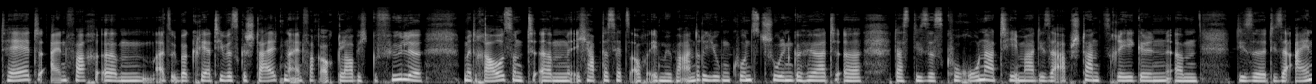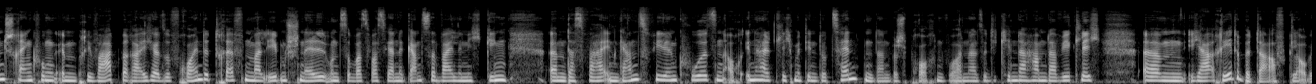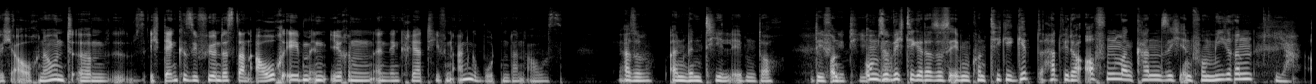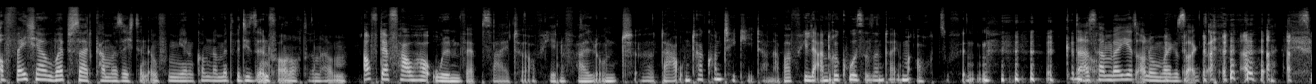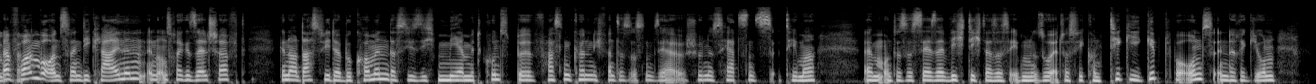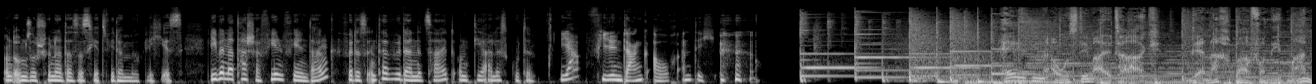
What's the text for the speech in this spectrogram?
einfach, ähm, also über kreatives Gestalten einfach auch, glaube ich, Gefühle mit raus. Und ähm, ich habe das jetzt auch eben über andere Jugendkunstschulen gehört, äh, dass dieses Corona-Thema, diese Abstandsregeln, ähm, diese, diese Einschränkungen im Privatbereich, also Freunde treffen mal eben schnell und sowas, was ja eine ganze Weile nicht ging, ähm, das war in ganz vielen Kursen auch inhaltlich mit den Dozenten dann besprochen worden. Also die Kinder haben da wirklich ähm, ja Redebedarf, glaube ich auch. Ne? Und ähm, ich denke, sie führen das dann auch eben in ihren in den kreativen Angeboten dann aus. Ja. Also ein Ventil eben doch. Definitiv. Und umso ja. wichtiger, dass es eben Contiki gibt, hat wieder offen, man kann sich informieren. Ja. Auf welcher Website kann man sich denn informieren? Komm, damit wir diese Info auch noch drin haben. Auf der VH Ulm Webseite auf jeden Fall und äh, da unter Contiki dann. Aber viele andere Kurse sind da eben auch zu finden. genau. Das haben wir jetzt auch nochmal gesagt. da freuen wir uns, wenn die Kleinen in unserer Gesellschaft genau das wieder bekommen, dass sie sich mehr mit Kunst befassen können. Ich fand, das ist ein sehr schönes Herzensthema ähm, und es ist sehr, sehr wichtig, dass es eben so etwas wie Contiki gibt bei uns in der Region und umso schöner, dass es jetzt wieder möglich ist. Liebe Natascha, vielen, vielen Dank für das Interview, deine Zeit und dir alles Gute. Ja, vielen Dank auch an dich. Helden aus dem Alltag. Der Nachbar von nebenan.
